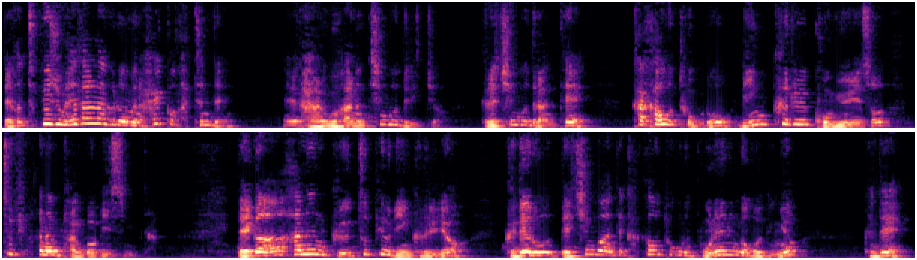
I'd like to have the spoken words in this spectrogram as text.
내가 투표 좀 해달라 그러면 할 것 같은데 예, 라고 하는 친구들 있죠. 그런 친구들한테 카카오톡으로 링크를 공유해서 투표하는 방법이 있습니다. 내가 하는 그 투표 링크를요, 그대로 내 친구한테 카카오톡으로 보내는 거거든요. 근데,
